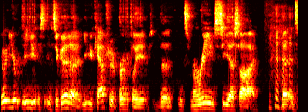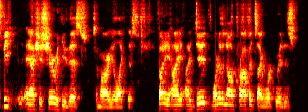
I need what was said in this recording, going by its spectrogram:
You're, you, it's a good. Uh, you, you, captured it perfectly. The it's marine CSI. and speak, and I should share with you this Tamara. You'll like this funny, I, I did one of the nonprofits I work with is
